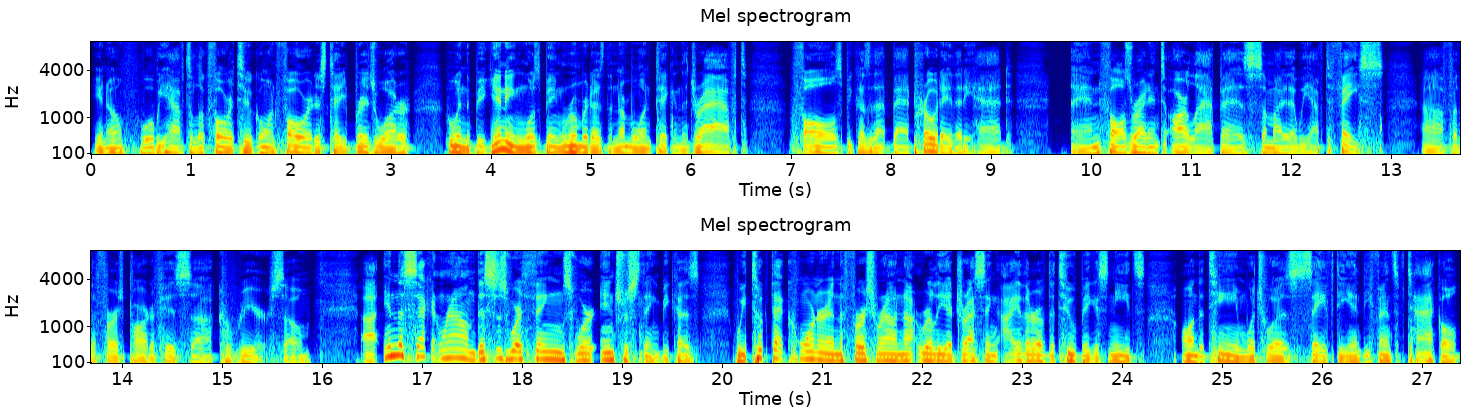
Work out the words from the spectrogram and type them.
you know, what we have to look forward to going forward is Teddy Bridgewater, who in the beginning was being rumored as the number one pick in the draft, falls because of that bad pro day that he had, and falls right into our lap as somebody that we have to face uh, for the first part of his uh, career. So, uh, in the second round, this is where things were interesting because we took that corner in the first round, not really addressing either of the two biggest needs on the team, which was safety and defensive tackle.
